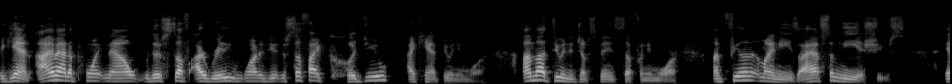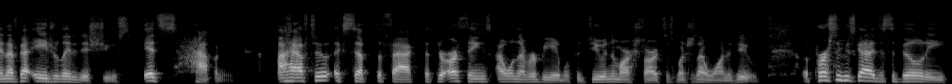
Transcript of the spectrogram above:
Again, I'm at a point now where there's stuff I really want to do. There's stuff I could do, I can't do anymore. I'm not doing the jump spinning stuff anymore. I'm feeling it in my knees. I have some knee issues and I've got age related issues. It's happening. I have to accept the fact that there are things I will never be able to do in the martial arts as much as I want to do. A person who's got a disability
